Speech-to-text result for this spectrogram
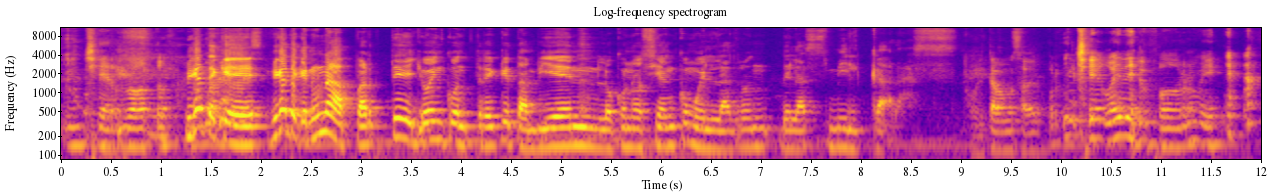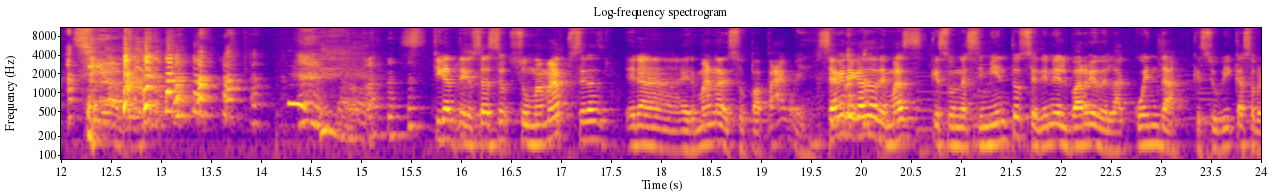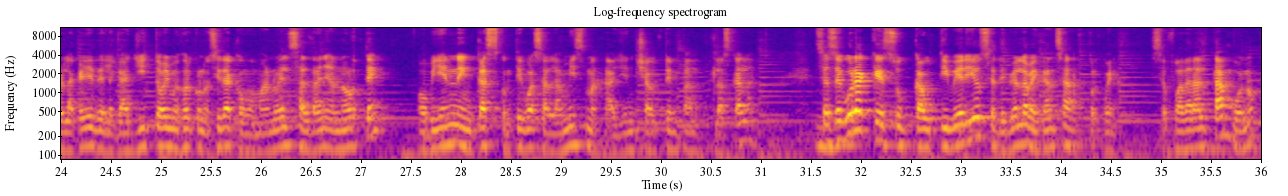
Pinche roto. Fíjate que, fíjate que en una parte yo encontré que también lo conocían como el ladrón de las mil caras. Ahorita vamos a ver por qué. Pinche güey deforme. Sí, a ver. Fíjate, o sea, su, su mamá pues, era, era hermana de su papá, güey. Se ha agregado además que su nacimiento se dio en el barrio de La Cuenda, que se ubica sobre la calle del Gallito, hoy mejor conocida como Manuel Saldaña Norte, o bien en casas contiguas a la misma, allí en Chautempan, Tlaxcala. Se asegura que su cautiverio se debió a la venganza, porque bueno, se fue a dar al tambo, ¿no?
